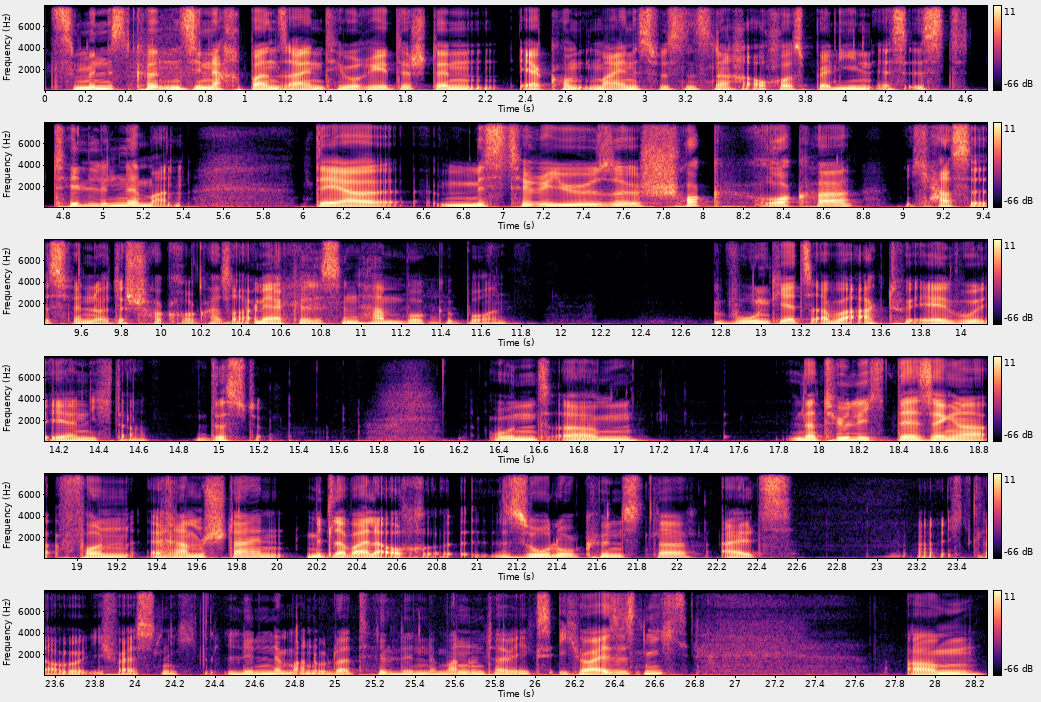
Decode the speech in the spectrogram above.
Zumindest könnten sie Nachbarn sein, theoretisch, denn er kommt meines Wissens nach auch aus Berlin. Es ist Till Lindemann, der mysteriöse Schockrocker. Ich hasse es, wenn Leute Schockrocker sagen. Merkel ist in Hamburg geboren. Wohnt jetzt aber aktuell wohl eher nicht da. Das stimmt. Und ähm, natürlich der Sänger von Rammstein, mittlerweile auch Solokünstler als, äh, ich glaube, ich weiß nicht, Lindemann oder Till Lindemann unterwegs, ich weiß es nicht. Ähm,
